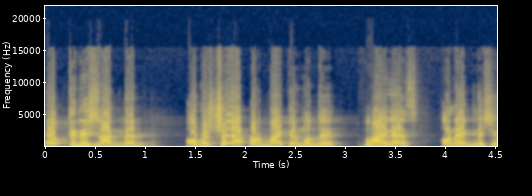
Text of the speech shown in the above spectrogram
বত্রিশ রাখবেন। অবশ্যই আপনার বাইকের মধ্যে মাইলেজ অনেক বেশি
